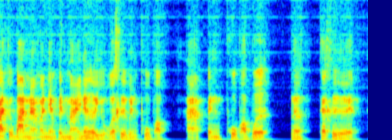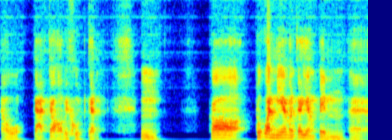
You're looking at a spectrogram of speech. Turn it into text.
ปัจจุบันน่ะมันยังเป็น miner อยู่ก็คือเป็น proof of อ่าเป็น proof of work เนอะก็คือเอาการ์ดจอไปขุดกัน อืม ก็ทุกวันนี้มันก็ยังเป็นอ่า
